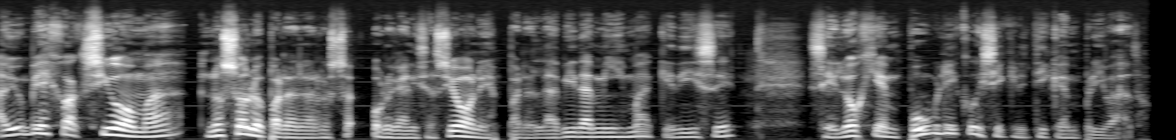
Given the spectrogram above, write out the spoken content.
Hay un viejo axioma, no solo para las organizaciones, para la vida misma, que dice, se elogia en público y se critica en privado.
